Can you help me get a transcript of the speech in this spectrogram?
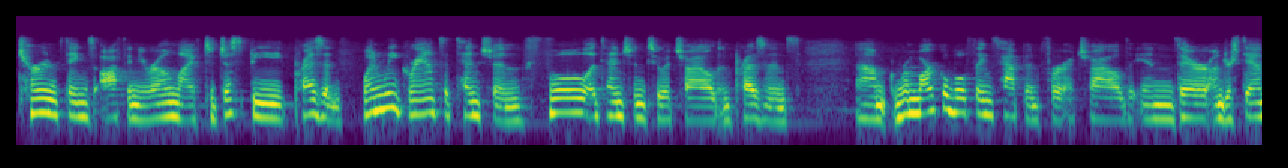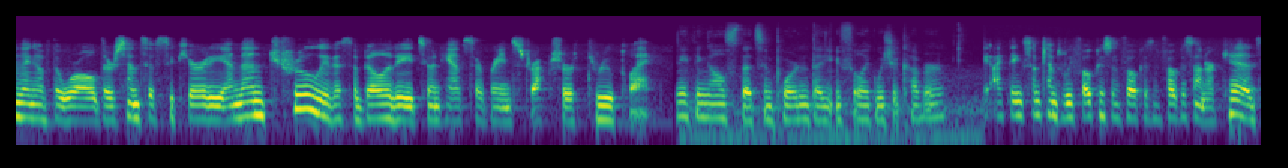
turn things off in your own life to just be present? When we grant attention, full attention to a child and presence, um, remarkable things happen for a child in their understanding of the world, their sense of security, and then truly this ability to enhance their brain structure through play. Anything else that's important that you feel like we should cover? I think sometimes we focus and focus and focus on our kids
